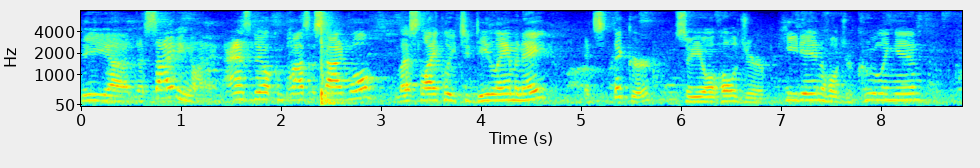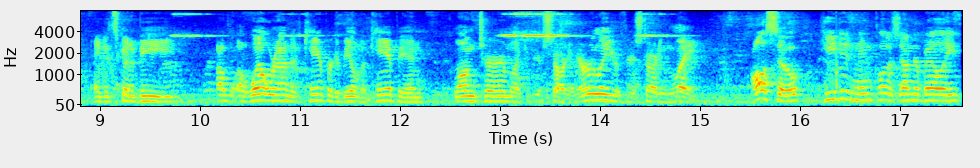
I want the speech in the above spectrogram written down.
The, uh, the siding on it, Azdel composite sidewall, less likely to delaminate. It's thicker, so you'll hold your heat in, hold your cooling in, and it's going to be a, a well-rounded camper to be able to camp in long term, like if you're starting early or if you're starting late. Also, heated and enclosed underbelly,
